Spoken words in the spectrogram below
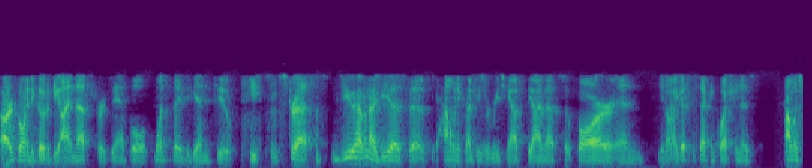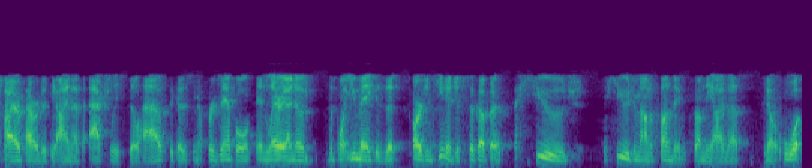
are going to go to the IMF, for example, once they begin to see some stress. Do you have an idea as to how many countries are reaching out to the IMF so far? And, you know, I guess the second question is, how much firepower does the IMF actually still have? Because, you know, for example, and Larry, I know the point you make is that Argentina just took up a, a huge, a huge amount of funding from the IMF you know, what,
